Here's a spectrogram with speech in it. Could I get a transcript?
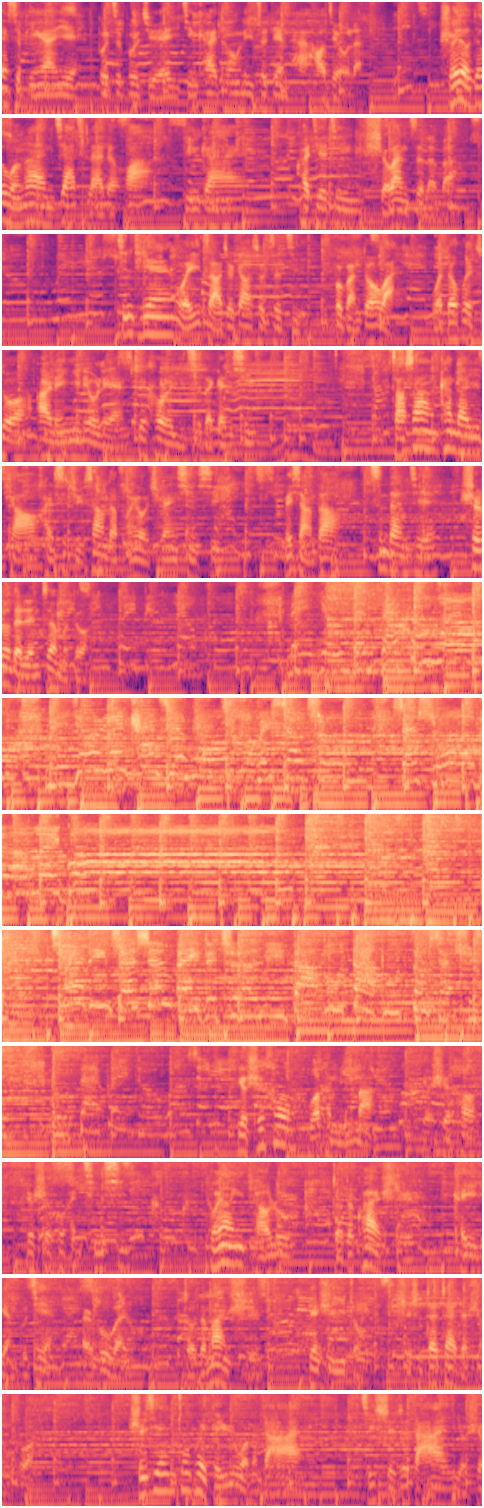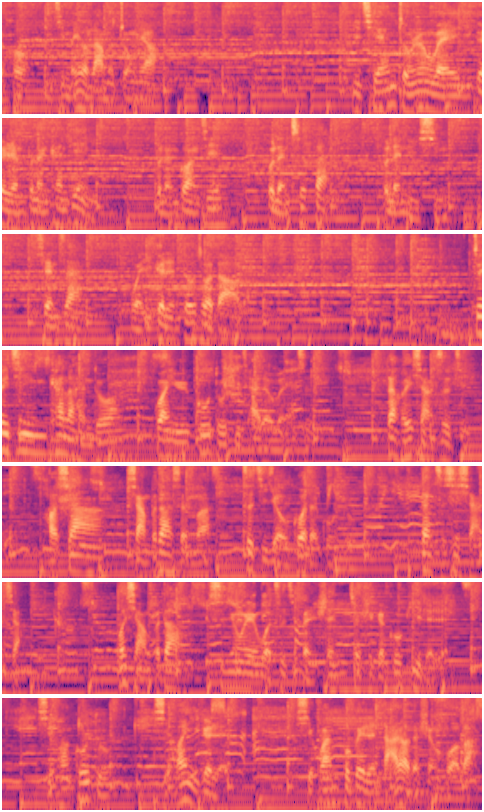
天是平安夜，不知不觉已经开通励志电台好久了。所有的文案加起来的话，应该快接近十万字了吧。今天我一早就告诉自己，不管多晚，我都会做二零一六年最后一次的更新。早上看到一条很是沮丧的朋友圈信息，没想到圣诞节失落的人这么多。没有人在乎我。有时候我很迷茫，有时候又似乎很清晰。同样一条路，走得快时可以眼不见耳不闻，走得慢时便是一种实实在在的生活。时间终会给予我们答案，即使这答案有时候已经没有那么重要。以前总认为一个人不能看电影，不能逛街，不能吃饭，不能旅行。现在我一个人都做到了。最近看了很多关于孤独题材的文字，但回想自己，好像想不到什么自己有过的孤独。但仔细想想，我想不到是因为我自己本身就是个孤僻的人，喜欢孤独，喜欢一个人，喜欢不被人打扰的生活吧。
